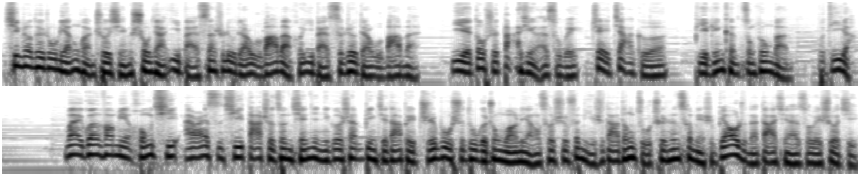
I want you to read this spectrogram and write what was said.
新车推出两款车型，售价一百三十六点五八万和一百四十六点五八万，也都是大型 SUV，这价格比林肯总统版不低呀。外观方面，红旗 LS7 大尺寸前进气格栅，并且搭配直布式镀铬中网，两侧是分体式大灯组，车身侧面是标准的大型 SUV 设计，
